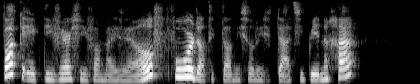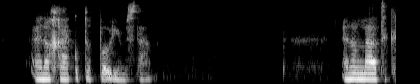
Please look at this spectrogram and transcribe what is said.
pak ik die versie van mijzelf voordat ik dan die sollicitatie binnen ga. En dan ga ik op dat podium staan. En dan laat ik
